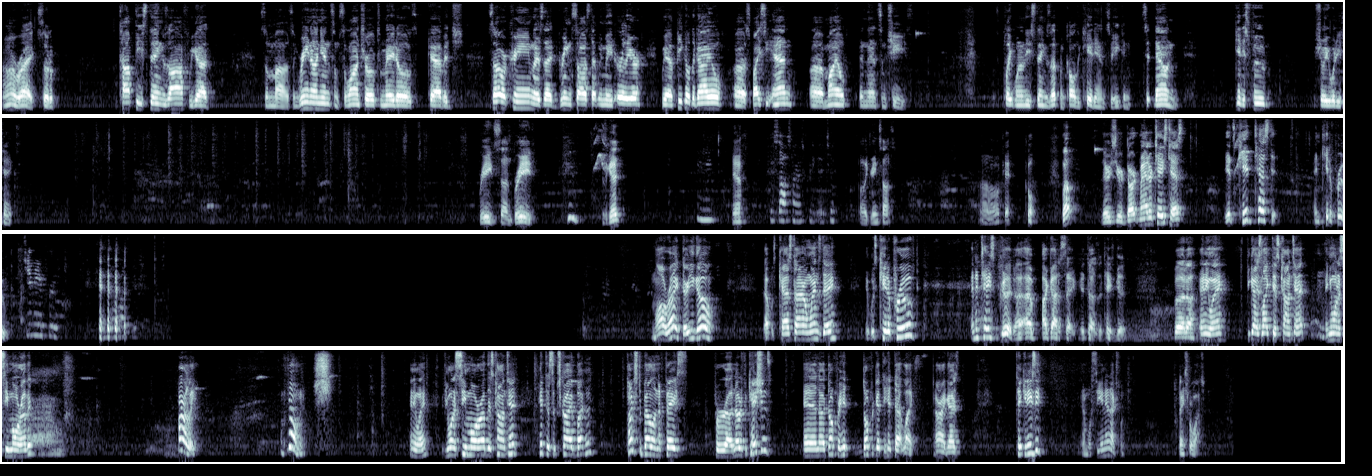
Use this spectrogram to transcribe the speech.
Alright, so to top these things off, we got some uh, some green onions, some cilantro, tomatoes, cabbage, sour cream. There's that green sauce that we made earlier. We have pico de gallo, uh, spicy and uh, mild, and then some cheese. Plate one of these things up and call the kid in so he can sit down and get his food, show you what he thinks. Breathe, son, breathe. Is it good? hmm Yeah? The sauce on it's pretty good too. Oh, the green sauce? Oh, okay. Cool. Well, there's your dark matter taste test. It's kid tested and kid approved. Jimmy approved. I like this. All right, there you go. That was Cast Iron Wednesday. It was kid approved, and it tastes good. I, I, I gotta say, it does. It tastes good. But uh, anyway, if you guys like this content and you want to see more of it, Harley, I'm filming. Shh. Anyway, if you want to see more of this content, hit the subscribe button, punch the bell in the face for uh, notifications, and uh, don't forget don't forget to hit that like. All right, guys, take it easy, and we'll see you in the next one. Thanks for watching.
